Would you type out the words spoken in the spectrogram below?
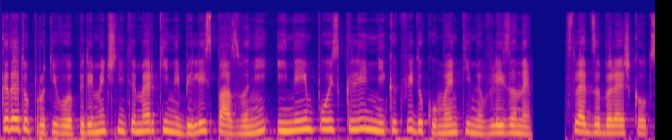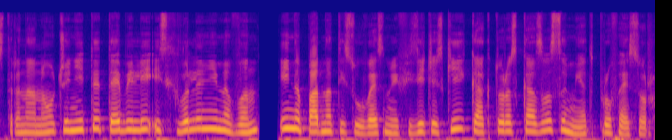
където противоепидемичните мерки не били спазвани и не им поискали никакви документи на влизане. След забележка от страна на учените, те били изхвърлени навън и нападнати словесно и физически, както разказва самият професор.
